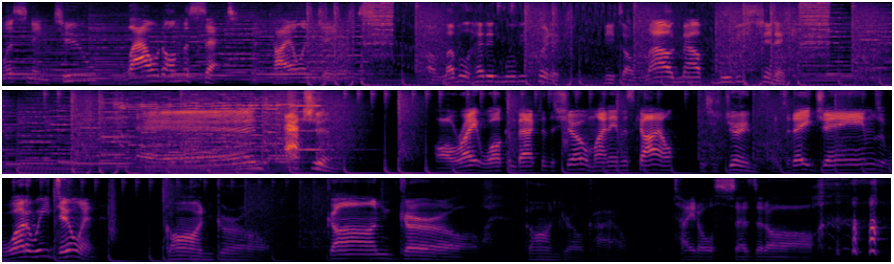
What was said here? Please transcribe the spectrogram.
listening to Loud on the Set with Kyle and James. A level headed movie critic meets a loudmouth movie cynic. And action! All right, welcome back to the show. My name is Kyle. This is James. And today, James, what are we doing? Gone Girl. Gone Girl. Gone Girl, Kyle. The title says it all.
